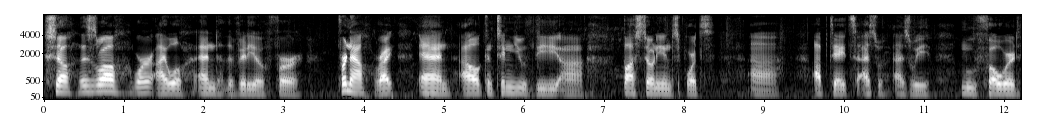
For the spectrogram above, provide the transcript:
so this is well where I will end the video for for now, right? And I'll continue the uh, Bostonian sports uh, updates as as we move forward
